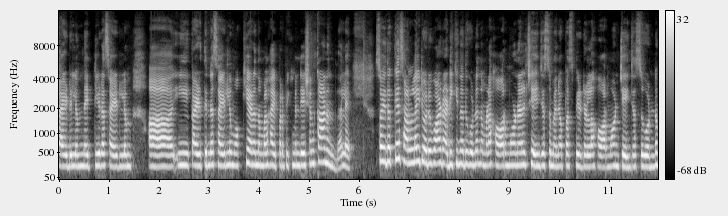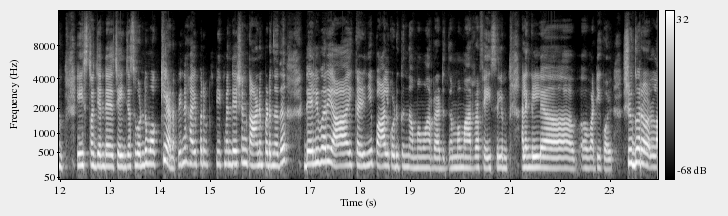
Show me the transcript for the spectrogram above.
സൈഡിലും നെറ്റിയുടെ സൈഡിലും ഈ കഴുത്തിന്റെ സൈഡിലും ഒക്കെയാണ് നമ്മൾ ഹൈപ്പർ പിഗ്മെന്റേഷൻ കാണുന്നത് അല്ലേ? സോ ഇതൊക്കെ സൺലൈറ്റ് ഒരുപാട് അടിക്കുന്നത് കൊണ്ട് നമ്മുടെ ഹോർമോണൽ ചേഞ്ചസ് മെനോപ്പസ് പീരീഡുള്ള ഹോർമോൺ ചേഞ്ചസ് കൊണ്ടും ഈസ്ട്രജന്റെ ചേഞ്ചസ് കൊണ്ടും ഒക്കെയാണ്. പിന്നെ ഹൈപ്പർ പിഗ്മെന്റേഷൻ കാണപ്പെടുന്നത് ഡെലിവറി ആയി കഴിഞ്ഞ് പാൽ കൊടുക്കുന്ന അമ്മമാരുടെ അടുത്ത് അമ്മമാരുടെ ഫേസിലും അല്ലെങ്കിൽ വട്ടി കോൾ ഷുഗർ ഉള്ള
